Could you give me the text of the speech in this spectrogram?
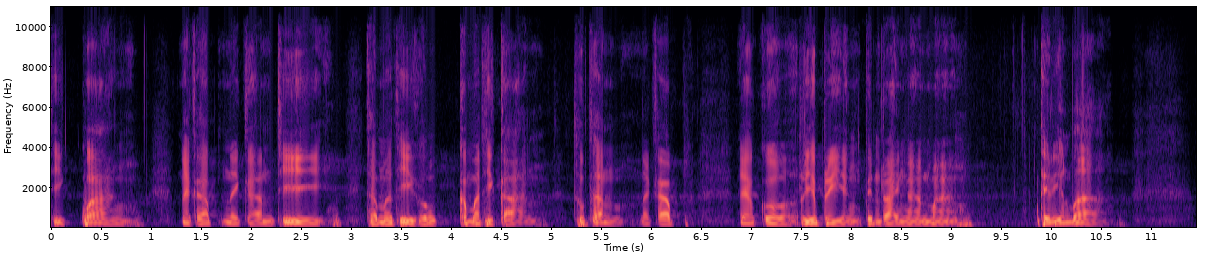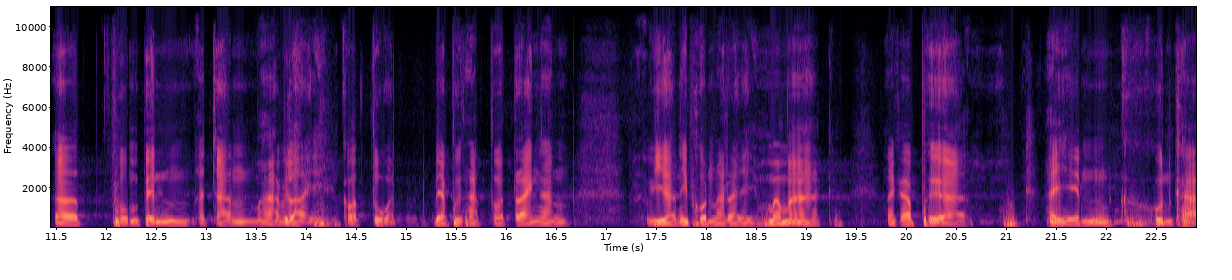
ที่กว้างนะครับ ในการที่ทำหน้าที่ของกรรมธิการทุกท่านนะครับ แล้วก็เรียบเรียงเป็นรายงานมา แต่เรียนว่าผมเป็นอาจารย์มหาวิทยาลัยก็ตรวจแบบฝึกหัดตรวจรายงานวิทยานิพนธ์อะไรมามากนะครับ เพื่อให้เห็นคุณค่า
